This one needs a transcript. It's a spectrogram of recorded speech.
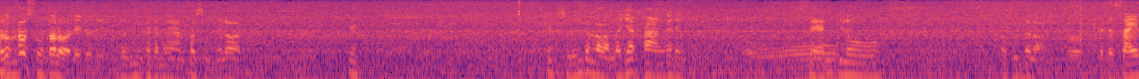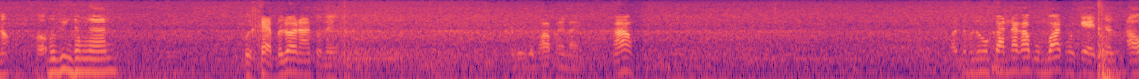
รถเข้าสูงตลอดเลยดูดิรถมีการทำงานเข้าศูนย์ตลอด นี่เข้าศูนย์ตลอดระยะทางก็ได้แสนกิโลเข้าศูนย์ตลอดโอ้แต่จะไซส์เนาะรถวิ่งทำงานเปิดแคบไปด้วยนะตัวนี้ไปดูสภาพภายในอ้าวเราจะมาดูกันนะครับ ผมว่าโทเกตจะเอา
